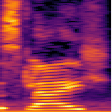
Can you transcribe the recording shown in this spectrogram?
Bis gleich.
